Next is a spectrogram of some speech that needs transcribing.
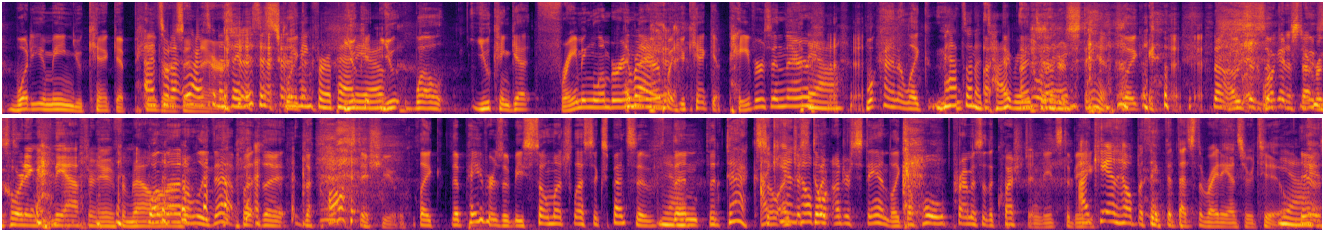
what do you mean you can't get pavers That's what I, in I was there? going to say. This is screaming for a you patio. can, you well, you can get framing lumber in there, but you can't get pavers in there. Yeah. What kind of like? Matt's on a I- I, tirade I don't today. understand. Like, no, I was just. so We're going to start recording in the afternoon from now Well, on. not only that, but the the cost issue. Like the pavers would be so much less expensive Yeah. than the deck. I So I, can't just don't but- understand. Like the whole premise of the question needs to be. I can't help but think that that's the right answer, too. Yeah. Yeah.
